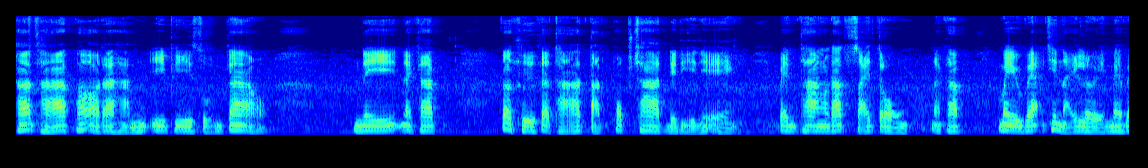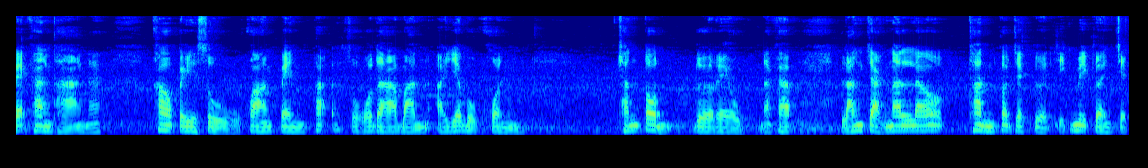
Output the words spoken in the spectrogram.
คาถาพระอรหันต์ EP 09 นี้นะครับ ก็คือคาถาตัดภพชาติดีๆนี่เอง เป็นทางรัดสายตรงนะครับ ไม่แวะที่ไหนเลยไม่แวะข้างทางนะเข้าไปสู่ความเป็นพระโสดาบันอริยบุคคล ชั้นต้นโดยเร็วนะครับ หลังจากนั้นแล้วท่านก็จะเกิดอีกไม่เกินเจ็ด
